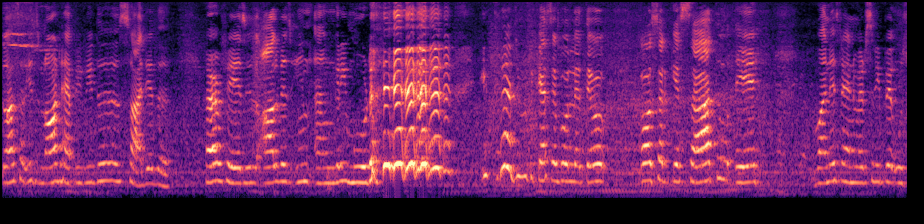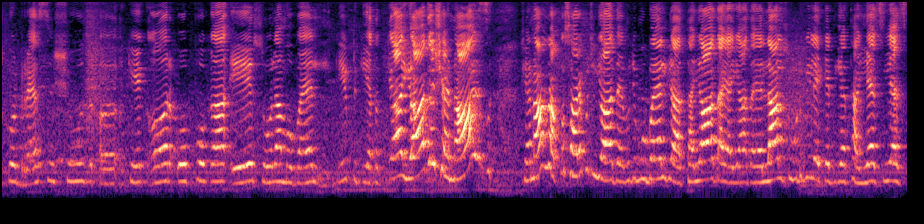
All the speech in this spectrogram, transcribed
Kausar is not happy with Sajid. Her face is always in angry mood इतना झूठ कैसे बोल लेते हो? कौसर के साथ ए वन इस्ट एनिवर्सरी पे उसको ड्रेस शूज़ केक और ओप्पो का ए सोलह मोबाइल गिफ्ट किया था। क्या याद है शहनाज? शहनाज, आपको सारा कुछ याद है। मुझे मोबाइल याद था। याद आया याद आया। लाल सूट भी लेके दिया था। यस यस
